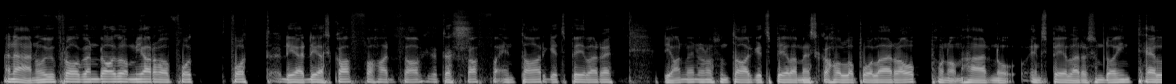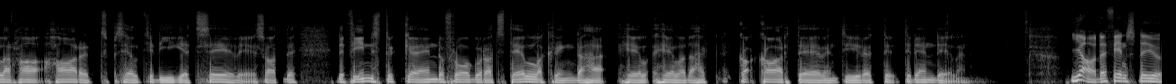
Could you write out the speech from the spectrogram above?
Nej, nu är ju frågan då om Jaro har fått fått det det jag skaffat, hade för avsikt att skaffa en targetspelare. De använder honom som targetspelare men ska hålla på att lära upp honom här nu. En spelare som då inte heller har, har ett speciellt gediget CV. Så att det, det finns, tycker jag, ändå frågor att ställa kring det här, hel, hela det här kartäventyret till, till den delen. Ja, det finns det ju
